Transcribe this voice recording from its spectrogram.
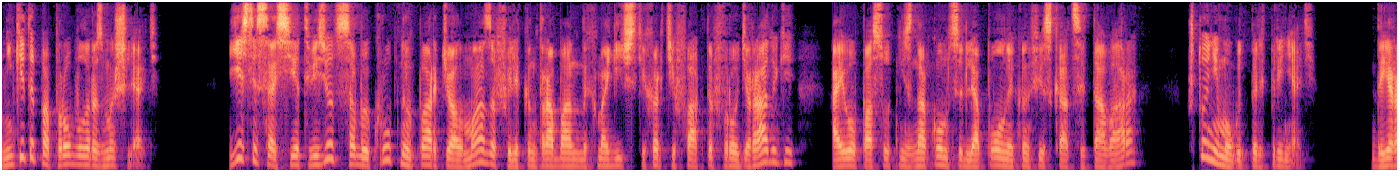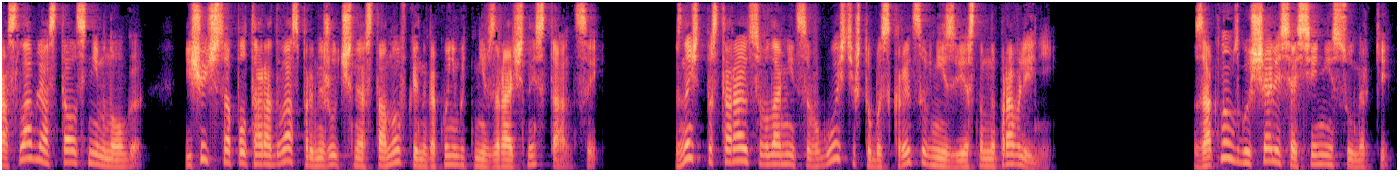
Никита попробовал размышлять. Если сосед везет с собой крупную партию алмазов или контрабандных магических артефактов вроде радуги, а его пасут незнакомцы для полной конфискации товара, что они могут предпринять? До Ярославля осталось немного. Еще часа полтора-два с промежуточной остановкой на какой-нибудь невзрачной станции. Значит, постараются вломиться в гости, чтобы скрыться в неизвестном направлении. За окном сгущались осенние сумерки.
